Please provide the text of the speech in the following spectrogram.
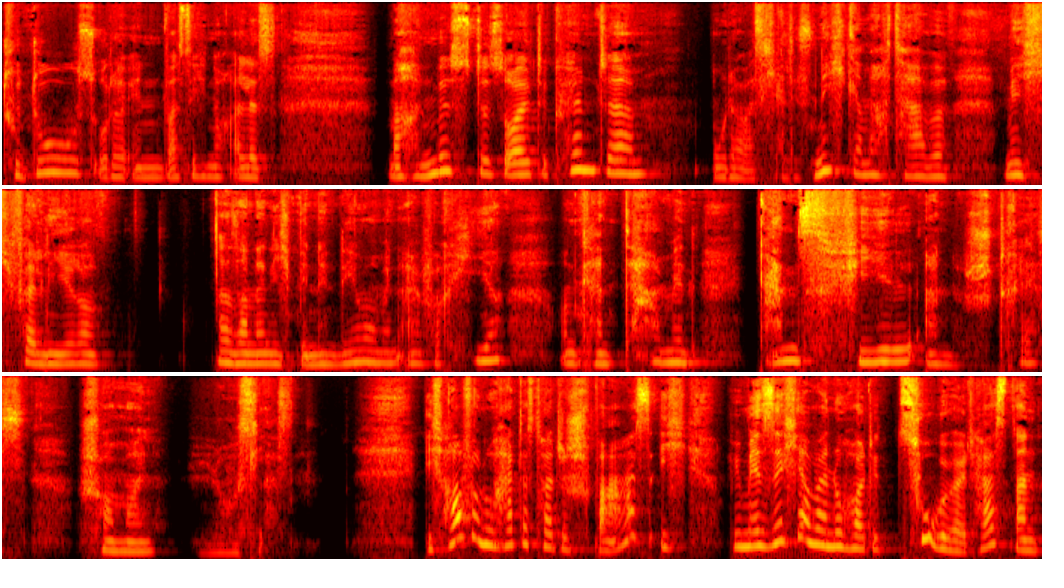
To-Dos oder in was ich noch alles machen müsste, sollte, könnte oder was ich alles nicht gemacht habe, mich verliere, sondern ich bin in dem Moment einfach hier und kann damit ganz viel an Stress schon mal loslassen. Ich hoffe, du hattest heute Spaß. Ich bin mir sicher, wenn du heute zugehört hast, dann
